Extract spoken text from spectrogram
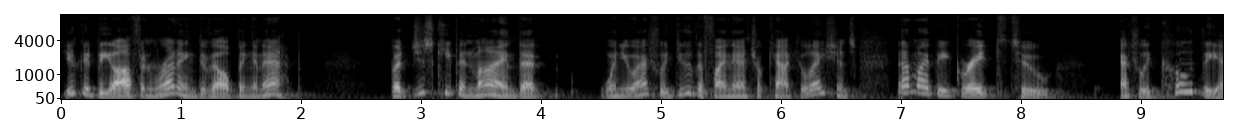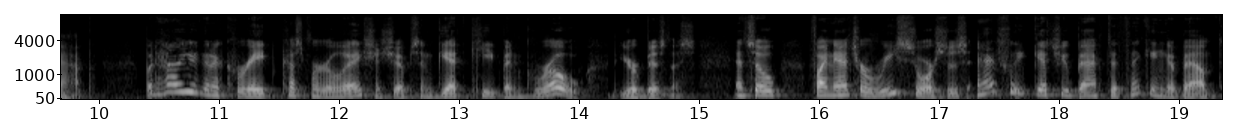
you could be off and running developing an app. But just keep in mind that when you actually do the financial calculations, that might be great to actually code the app. But how are you going to create customer relationships and get, keep, and grow your business? And so financial resources actually gets you back to thinking about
